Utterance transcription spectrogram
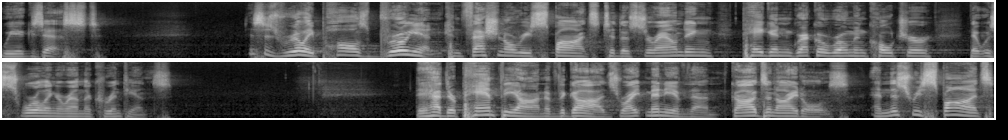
we exist. This is really Paul's brilliant confessional response to the surrounding pagan Greco Roman culture that was swirling around the Corinthians. They had their pantheon of the gods, right? Many of them, gods and idols. And this response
